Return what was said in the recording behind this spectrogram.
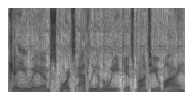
KUAM Sports Athlete of the Week is brought to you by.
